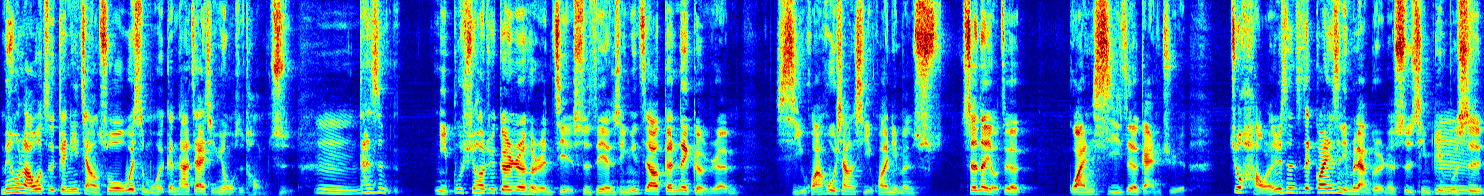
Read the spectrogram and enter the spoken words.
没有啦，我只是跟你讲说为什么会跟他在一起，因为我是同志。嗯，但是你不需要去跟任何人解释这件事情，你只要跟那个人喜欢，互相喜欢，你们真的有这个关系，这个感觉就好了。因为甚至在关系是你们两个人的事情，并不是。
